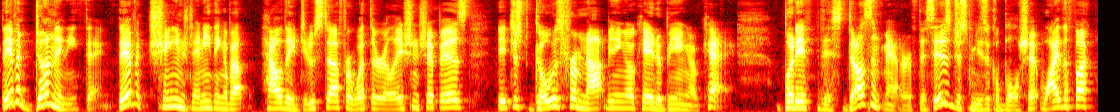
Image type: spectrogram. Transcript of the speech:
they haven't done anything. They haven't changed anything about how they do stuff or what their relationship is. It just goes from not being okay to being okay. But if this doesn't matter, if this is just musical bullshit, why the fuck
